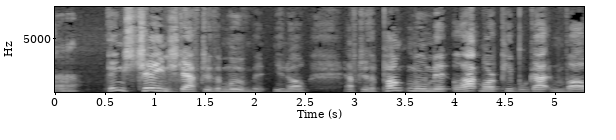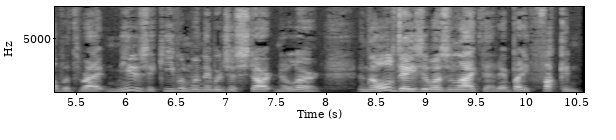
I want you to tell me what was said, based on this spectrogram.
Uh, Things changed after the movement, you know. After the punk movement, a lot more people got involved with writing music, even when they were just starting to learn. In the old days, it wasn't like that. Everybody fucking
